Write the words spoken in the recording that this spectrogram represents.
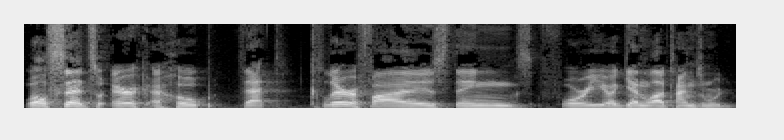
Well said. So Erik, I hope that clarifies things for you. Again, a lot of times when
